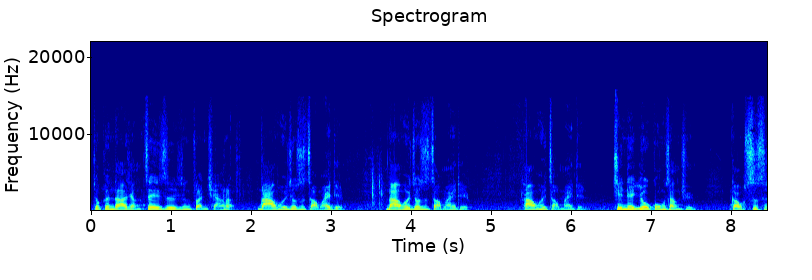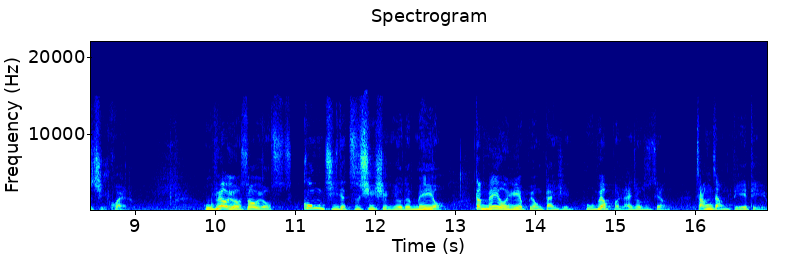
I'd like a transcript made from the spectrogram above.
就跟大家讲，这一只已经转强了，拉回就是早买点，拉回就是早买点，拉回早买点。今天又攻上去到四十几块了。股票有时候有攻击的直续性，有的没有，但没有你也不用担心。股票本来就是这样，涨涨跌跌，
